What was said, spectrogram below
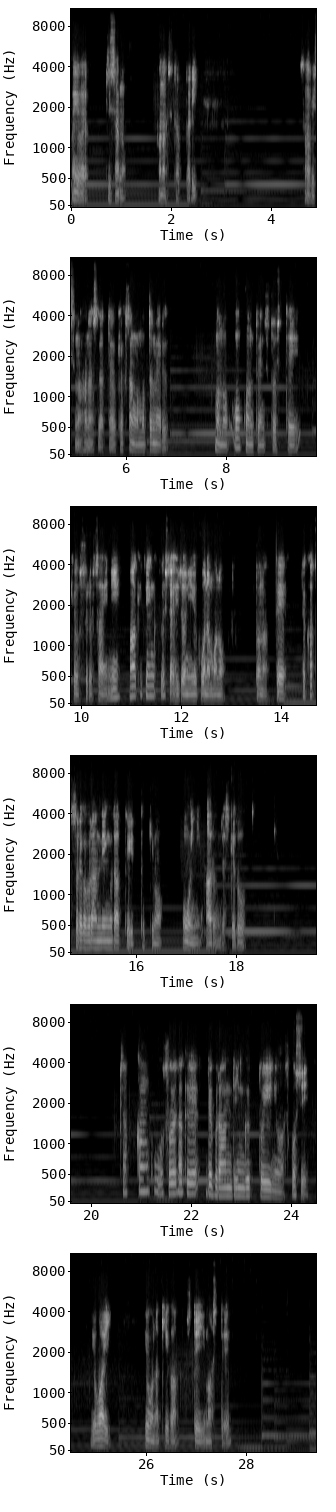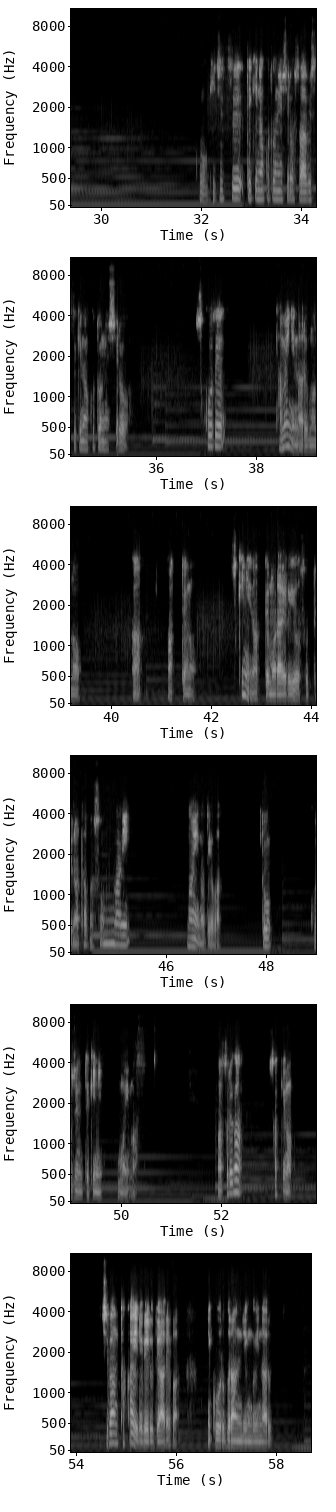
まあ、いわゆる自社の話だったり、サービスの話だったり、お客さんが求めるものをコンテンツとして提供する際に、マーケティングとしては非常に有効なものとなって、で、かつそれがブランディングだっていう時も大いにあるんですけど、若干こう、それだけでブランディングというには少し弱いような気がしていまして、こう技術的なことにしろ、サービス的なことにしろ、そこでためになるものがあっても、好きになってもらえる要素っていうのは多分そんなにないのではと、個人的に思います。まあ、それがさっきの一番高いレベルであれば、イコールブランディングになる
